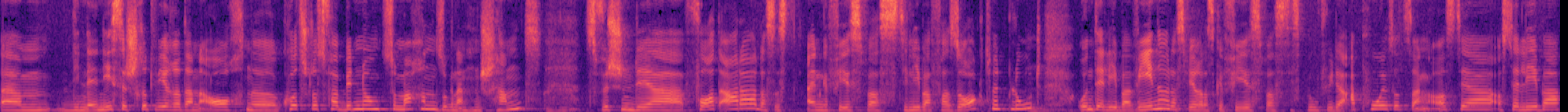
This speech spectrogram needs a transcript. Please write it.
ähm, der nächste Schritt wäre dann auch eine Kurzschlussverbindung zu machen, sogenannten Schand, mhm. zwischen der Fortader, das ist ein Gefäß, was die Leber versorgt mit Blut, mhm. und der Lebervene, das wäre das Gefäß, was das Blut wieder abholt sozusagen aus der, aus der Leber.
